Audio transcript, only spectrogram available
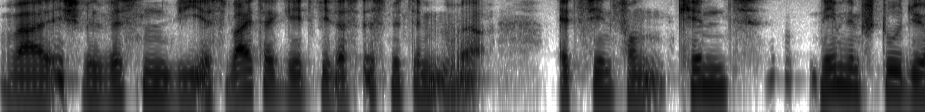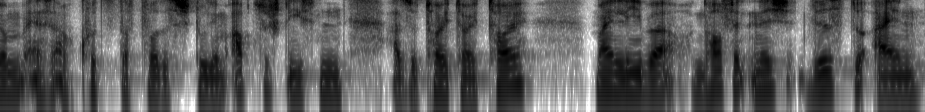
weil ich will wissen, wie es weitergeht, wie das ist mit dem äh, Erziehen von Kind neben dem Studium. Er ist auch kurz davor, das Studium abzuschließen. Also toi, toi, toi, mein Lieber. Und hoffentlich wirst du ein,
